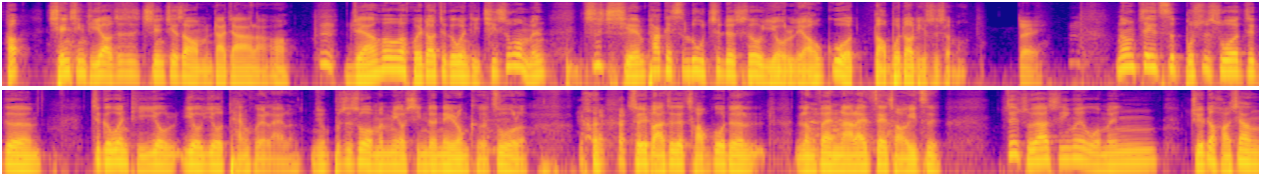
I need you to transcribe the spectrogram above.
好，前情提要，这是先介绍我们大家了啊。嗯，然后回到这个问题，其实我们之前 Podcast 录制的时候有聊过导播到底是什么？对。那么这一次不是说这个这个问题又又又弹回来了，就不是说我们没有新的内容可做了。所以把这个炒过的冷饭拿来再炒一次，最主要是因为我们觉得好像，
